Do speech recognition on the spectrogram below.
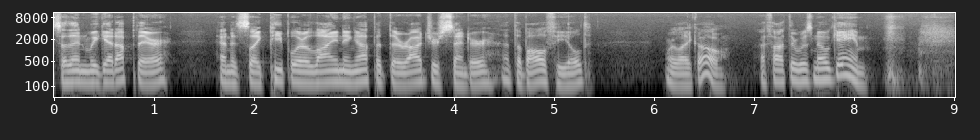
so then we get up there and it's like people are lining up at the rogers center at the ball field we're like oh i thought there was no game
